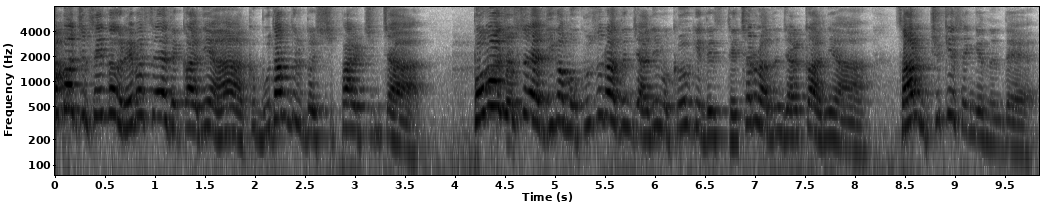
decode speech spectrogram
한 번쯤 생각을 해봤어야 될 거 아니야. 그 무당들도 시팔 진짜 뽑아줬어야 네가 뭐 구슬하든지 아니면 거기에 대해서 대처를 하든지 할 거 아니야. 사람 죽게 생겼는데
